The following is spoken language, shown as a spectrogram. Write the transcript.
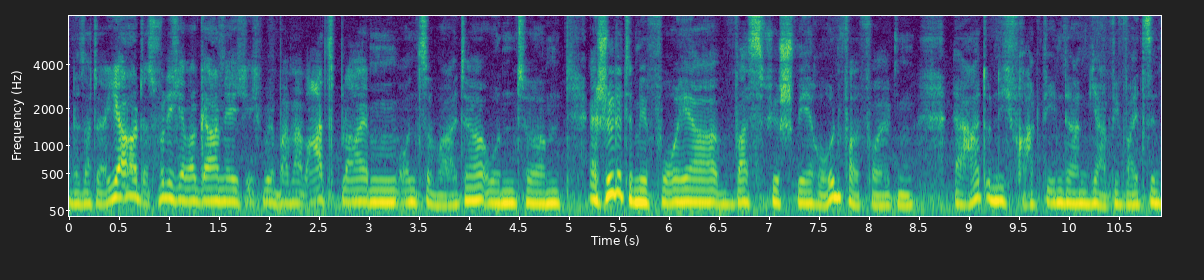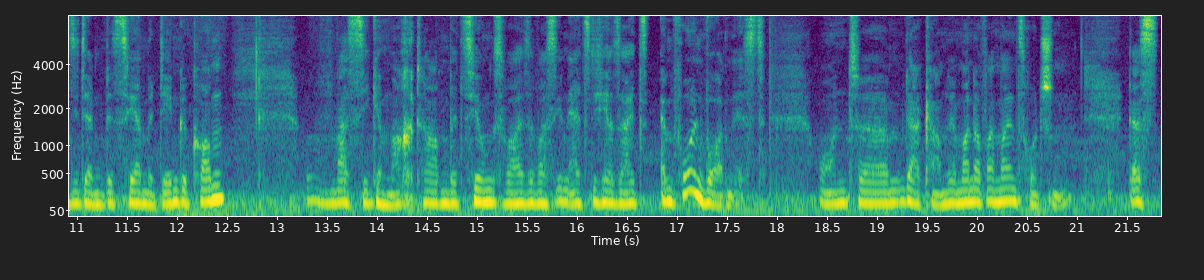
Und er sagte, ja, das will ich aber gar nicht, ich will bei meinem Arzt bleiben und so weiter. Und ähm, er schilderte mir vorher, was für schwere Unfallfolgen er hat. Und ich fragte ihn dann, ja, wie weit sind Sie denn bisher mit dem gekommen, was Sie gemacht haben, beziehungsweise was Ihnen ärztlicherseits empfohlen worden ist. Und ähm, da kam der Mann auf einmal ins Rutschen. Das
